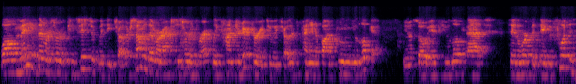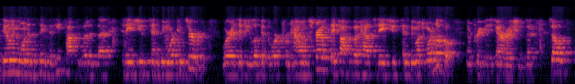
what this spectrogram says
while many of them are sort of consistent with each other, some of them are actually sort of directly contradictory to each other, depending upon whom you look at. You know, so if you look at, say, the work that David Foote is doing, one of the things that he talks about is that today's youth tend to be more conservative. Whereas if you look at the work from Howe and Strauss, they talk about how today's youth tend to be much more liberal than previous generations. And so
